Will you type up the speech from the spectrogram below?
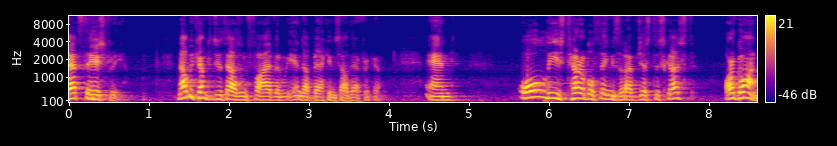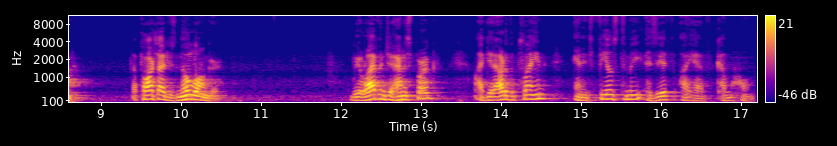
that's the history. Now we come to 2005 and we end up back in South Africa. And all these terrible things that I've just discussed are gone. Apartheid is no longer. We arrive in Johannesburg. I get out of the plane and it feels to me as if I have come home.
